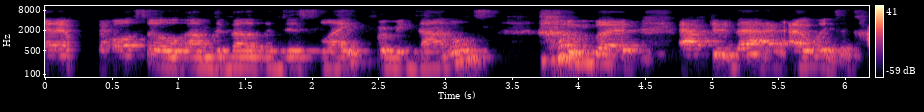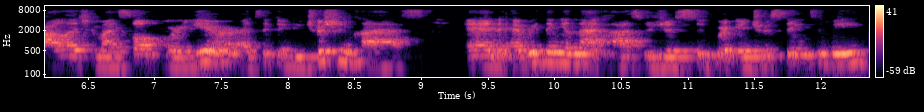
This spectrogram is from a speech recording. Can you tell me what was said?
And I also um, developed a dislike for McDonald's. but after that, I went to college in my sophomore year. I took a nutrition class, and everything in that class was just super interesting to me.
